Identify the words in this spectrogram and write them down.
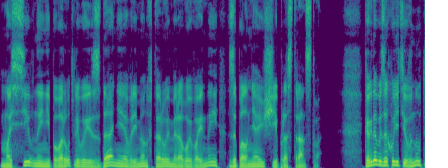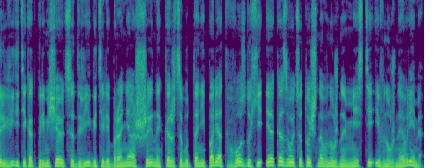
массивные неповоротливые здания времен Второй мировой войны, заполняющие пространство. Когда вы заходите внутрь, видите, как перемещаются двигатели, броня, шины, кажется, будто они парят в воздухе и оказываются точно в нужном месте и в нужное время.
